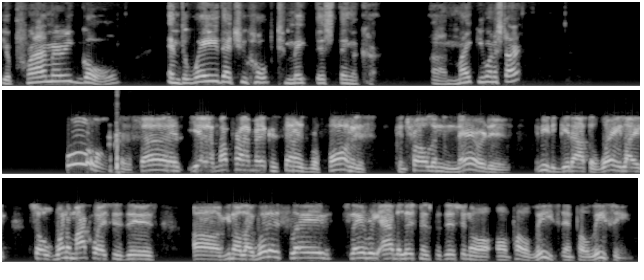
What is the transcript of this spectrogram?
your primary goal, and the way that you hope to make this thing occur? Uh, Mike, you want to start? Ooh, concerns. Yeah, my primary concern is reform is controlling the narrative. You need to get out the way. Like, so one of my questions is, uh, you know, like what is slave slavery abolitionist position on, on police and policing?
